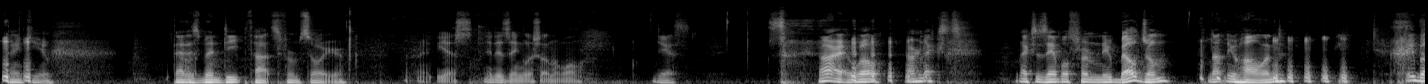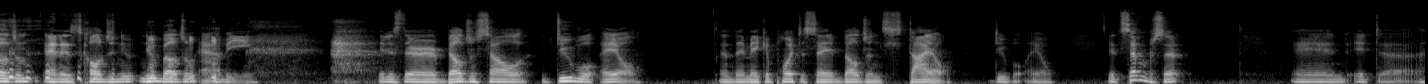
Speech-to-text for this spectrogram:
Thank you. That has been deep thoughts from Sawyer. All right, yes, it is English on the wall. Yes. All right. Well, our next next example is from New Belgium, not New Holland. New Belgium, and it's called New, New Belgium Abbey. It is their Belgian style double ale, and they make a point to say Belgian style double ale. It's seven percent, and it uh,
